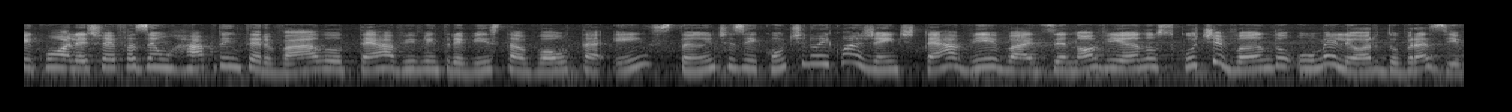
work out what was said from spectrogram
Chico, olha, a gente vai fazer um rápido intervalo. Terra Viva Entrevista volta em instantes e continue com a gente. Terra Viva, há 19 anos cultivando o melhor do Brasil.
